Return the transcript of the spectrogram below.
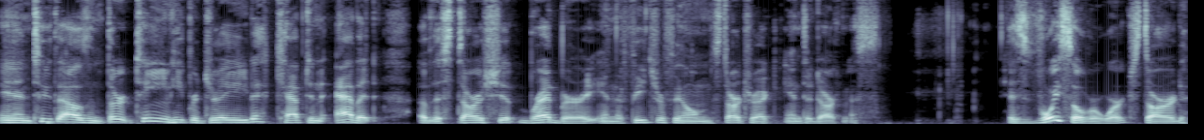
In 2013, he portrayed Captain Abbott of the Starship Bradbury in the feature film Star Trek Into Darkness. His voiceover work starred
